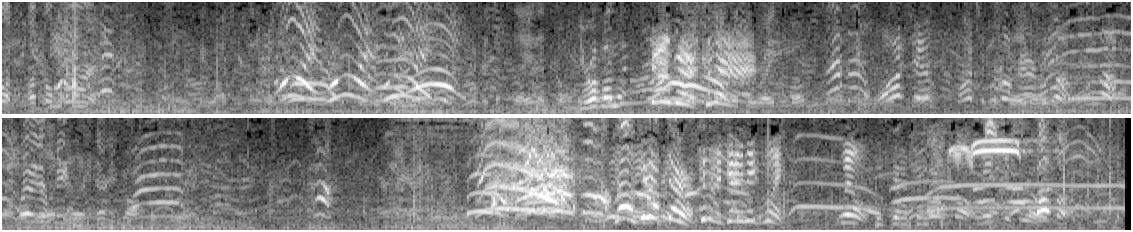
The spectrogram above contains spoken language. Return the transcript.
Hustle the line. Roy, Roy, Roy! You're up on the. Gumber, come on! Watch him. Watch him. Move up, Aaron. Move up. Move up. Where are your feet? There you go. Go, get up there! Come on, Johnny, make a play. Will. He's got you. Cover.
